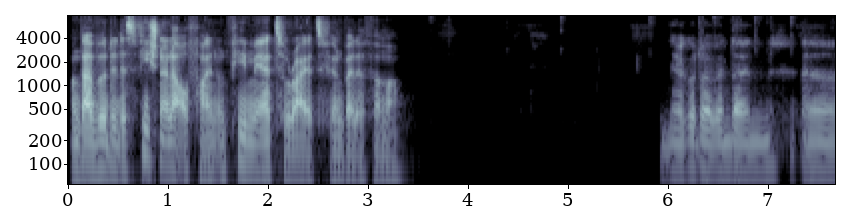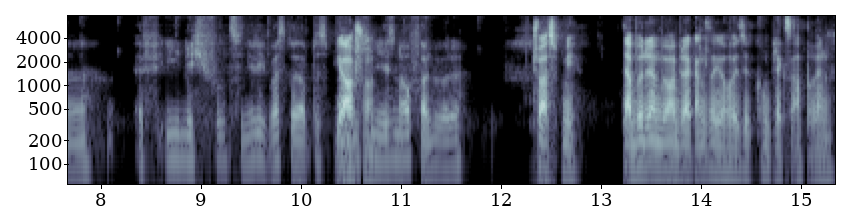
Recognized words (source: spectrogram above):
Und da würde das viel schneller auffallen und viel mehr zu Riots führen bei der Firma. Ja gut, aber wenn dein äh, FI nicht funktioniert, ich weiß gar nicht, ob das bei Ja, den. Chinesen auffallen würde. Trust me. Da würde dann mal wieder ganzer Gehäusekomplex abbrennen.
